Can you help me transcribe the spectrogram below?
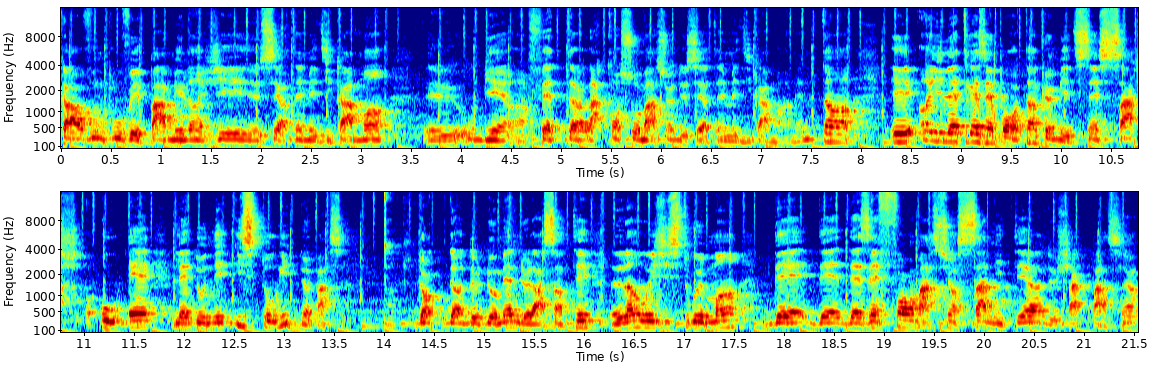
car vous ne pouvez pas mélanger certains médicaments euh, ou bien, en fait, la consommation de certains médicaments en même temps. Et il est très important qu'un médecin sache où est les données historiques d'un patient. Donc, dans le domaine de la santé, l'enregistrement des, informations sanitaires de chaque patient,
